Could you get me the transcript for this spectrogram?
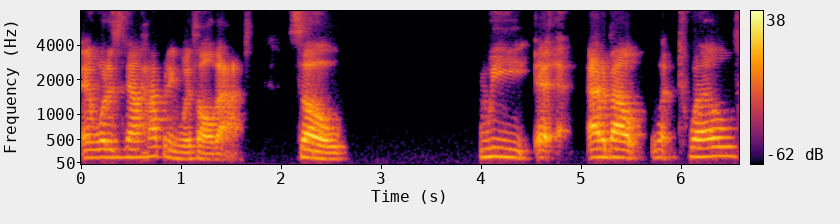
and what is now happening with all that. So we at- about what 12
